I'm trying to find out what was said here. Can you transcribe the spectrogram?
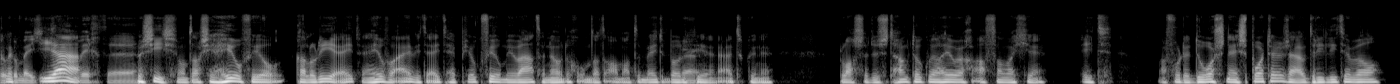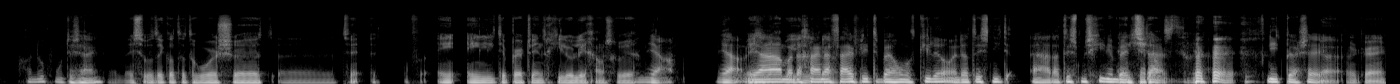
ik ook een beetje ja, gewicht. eh, precies. Want als je heel veel calorieën eet en heel veel eiwit eet, heb je ook veel meer water nodig om dat allemaal te metaboliseren en uit te kunnen plassen. Dus het hangt ook wel heel erg af van wat je eet. Maar voor de doorsnee sporter zou 3 liter wel genoeg moeten zijn. Meeste wat ik altijd hoor is t- eh, twe- eh, of 1 liter per 20 kilo lichaamsgewicht. Ja, ja, ja maar dan ga je naar indicatie. 5 liter bij 100 kilo en dat is niet, ja, dat is misschien een beetje ruim. Enthousiast. Ja, hoeft niet per se. ja.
